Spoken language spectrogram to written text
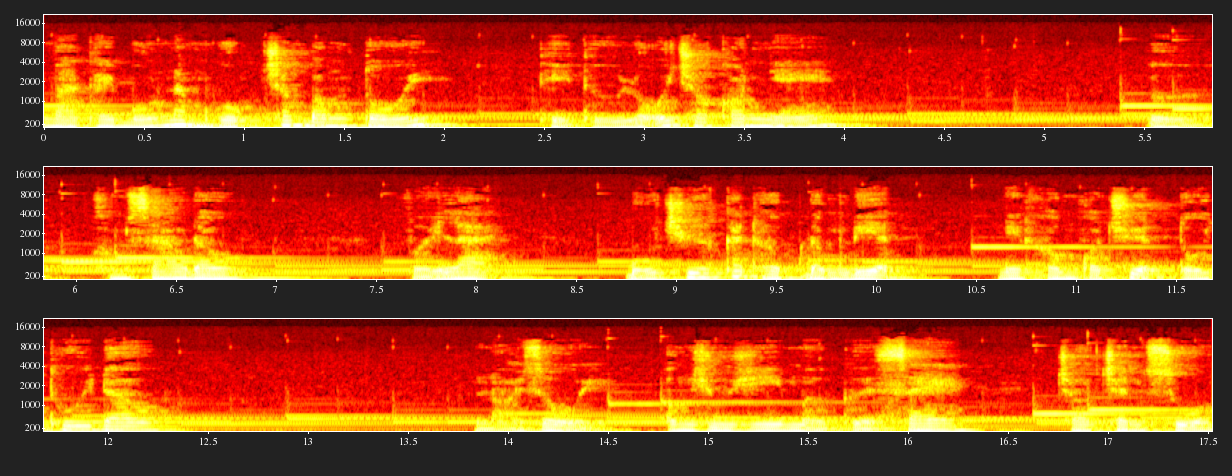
mà thấy bố nằm gục trong bóng tối thì thứ lỗi cho con nhé ừ không sao đâu với lại, bố chưa cắt hợp đồng điện nên không có chuyện tối thui đâu. Nói rồi, ông Yuji mở cửa xe, cho chân xuống.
